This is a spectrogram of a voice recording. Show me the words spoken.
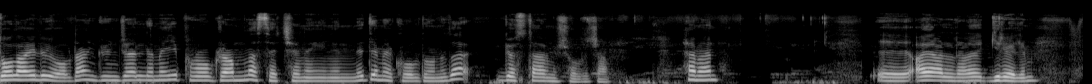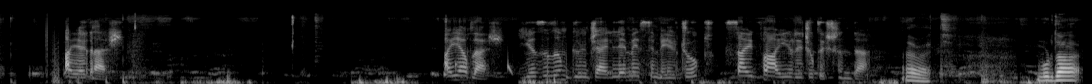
dolaylı yoldan güncellemeyi programla seçeneğinin ne demek olduğunu da göstermiş olacağım. Hemen e, ayarlara girelim. Ayarlar. Ayarlar. Yazılım güncellemesi mevcut. Sayfa ayırıcı dışında. Evet. Burada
